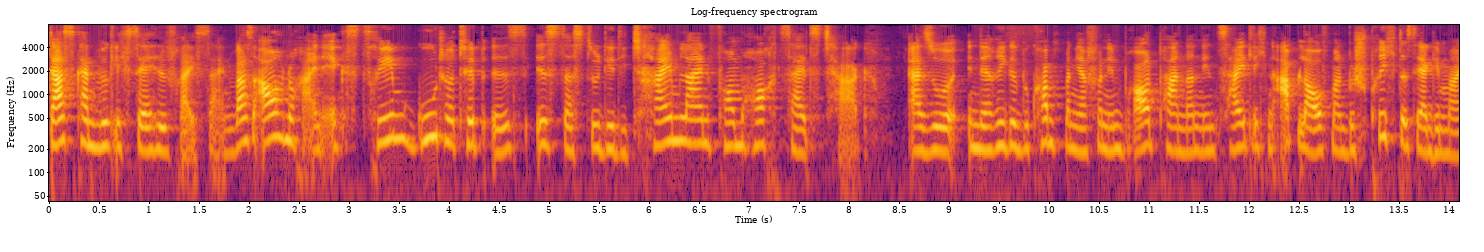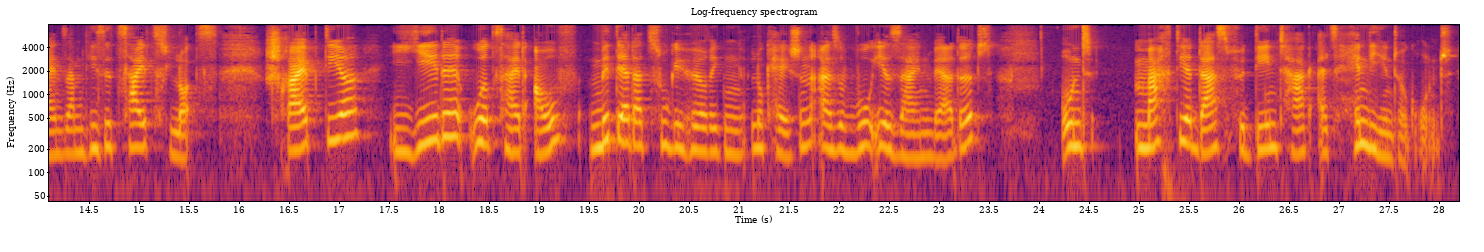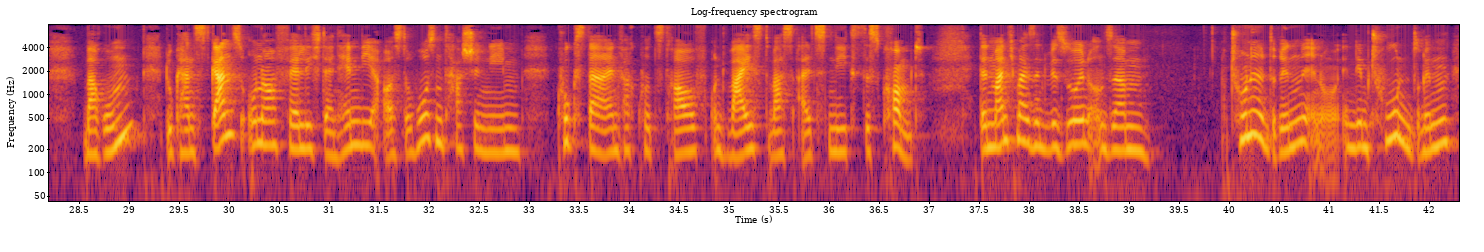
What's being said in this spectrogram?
Das kann wirklich sehr hilfreich sein. Was auch noch ein extrem guter Tipp ist, ist, dass du dir die Timeline vom Hochzeitstag, also in der Regel bekommt man ja von den Brautpaaren dann den zeitlichen Ablauf, man bespricht es ja gemeinsam, diese Zeitslots. Schreib dir jede Uhrzeit auf mit der dazugehörigen Location, also wo ihr sein werdet und mach dir das für den Tag als Handyhintergrund. Warum? Du kannst ganz unauffällig dein Handy aus der Hosentasche nehmen, guckst da einfach kurz drauf und weißt, was als nächstes kommt. Denn manchmal sind wir so in unserem Tunnel drin, in, in dem Tun drin,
